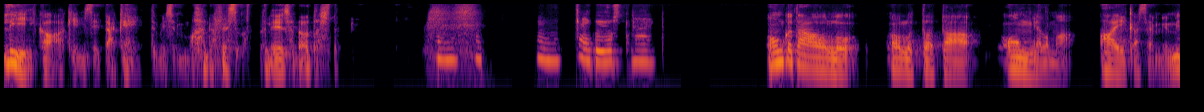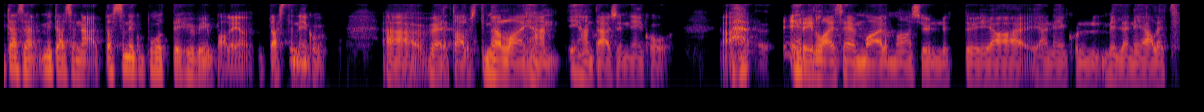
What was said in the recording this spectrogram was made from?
liikaakin sitä kehittymisen mahdollisuutta niin sanotusti. Mm, mm, eikö just näin? Onko tämä ollut, ollut tota ongelma aikaisemmin? Mitä sä, mitä sä näet? Tässä niin puhuttiin hyvin paljon tästä niin kuin, ää, vertailusta. Me ollaan ihan, ihan täysin niin kuin, erilaiseen maailmaan synnytty ja, ja niin kuin milleniaalit,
